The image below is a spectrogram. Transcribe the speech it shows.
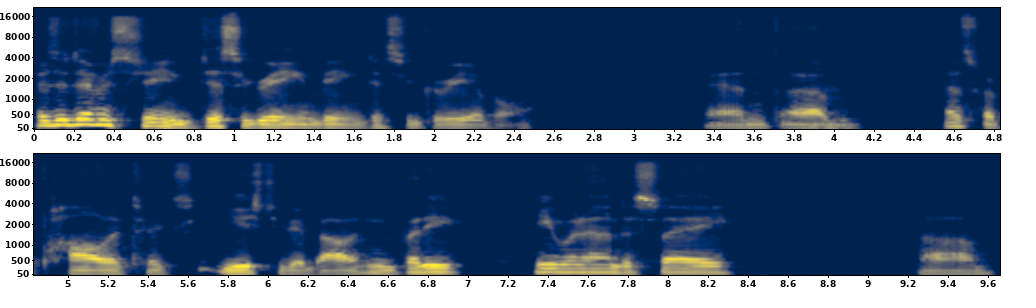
There's a difference between disagreeing and being disagreeable. And um, mm. that's what politics used to be about. And, but he, he went on to say, um,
